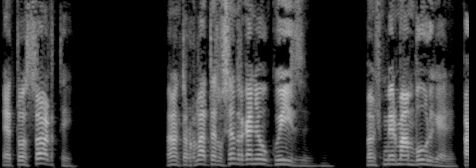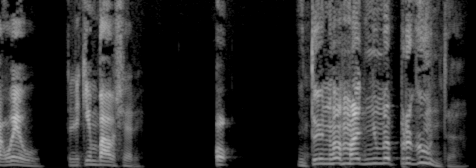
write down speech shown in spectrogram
é a tua sorte. Pronto, o relato Alexandre ganhou o quiz. Vamos comer um hambúrguer. Pago eu. Tenho aqui um voucher. Então não há mais nenhuma pergunta.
